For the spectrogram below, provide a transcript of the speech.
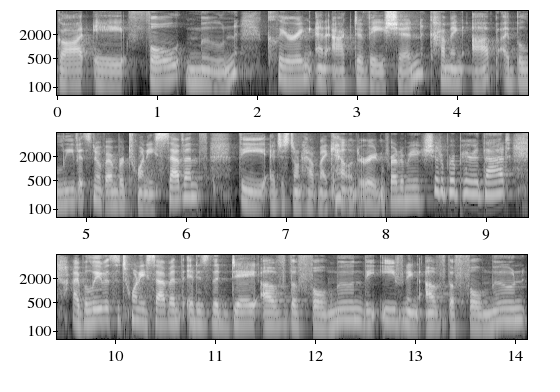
got a full moon clearing and activation coming up. I believe it's November 27th. The I just don't have my calendar right in front of me. Should have prepared that. I believe it's the 27th. It is the day of the full moon, the evening of the full moon,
